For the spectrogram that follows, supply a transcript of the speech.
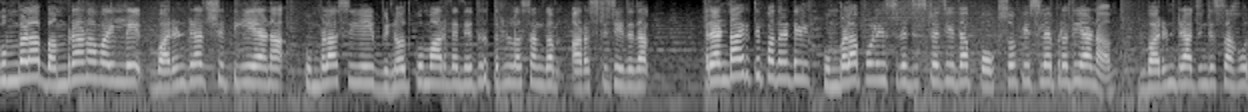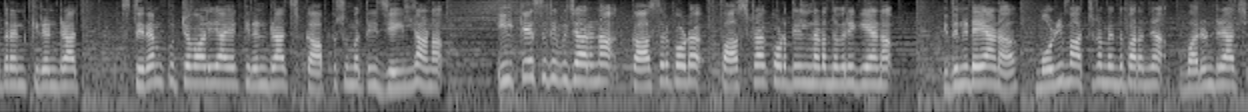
കുമ്പള ബംബ്രാണ വയലിലെ വരൺരാജ് ഷെട്ടിയെയാണ് കുമ്പള സി ഐ വിനോദ് കുമാറിന്റെ നേതൃത്വത്തിലുള്ള സംഘം അറസ്റ്റ് ചെയ്തത്. രണ്ടായിരത്തി പതിനെട്ടിൽ കുമ്പള പോലീസ് രജിസ്റ്റർ ചെയ്ത പോക്സോ കേസിലെ പ്രതിയാണ് വരുൺ രാജിന്റെ സഹോദരൻ കിരൺ രാജ് സ്ഥിരം കുറ്റവാളിയായ കിരൺ രാജ് കാപ്പ് ചുമത്തി ജയിലിലാണ്. ഈ കേസിന്റെ വിചാരണ കാസർഗോഡ് ഫാസ്റ്റ് ട്രാക്ക് കോടതിയിൽ നടന്നുവരികയാണ്. ഇതിനിടെയാണ് മൊഴി മാറ്റണമെന്ന് പറഞ്ഞ് വരുൺ രാജ്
